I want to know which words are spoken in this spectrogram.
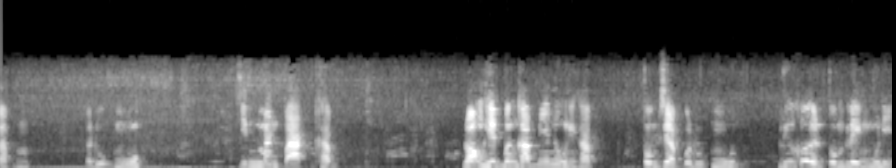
ครับ กระดูกหมูกินมันปากครับ ลองเฮ็ดเบิ่งครับเมนูนี่ครับต้มแซ่บกระดูกหมู หรือเขาเอิ้นต้มเล้งมูนี่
